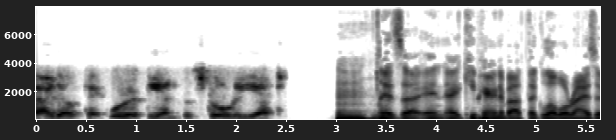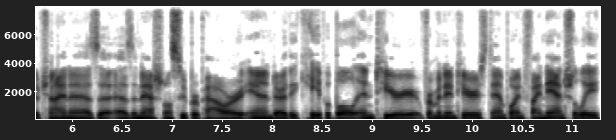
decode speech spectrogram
I don't think we're at the end of the story yet. As, uh, and I keep hearing about the global rise of China as a as a national superpower. And are they capable, interior from an interior standpoint, financially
